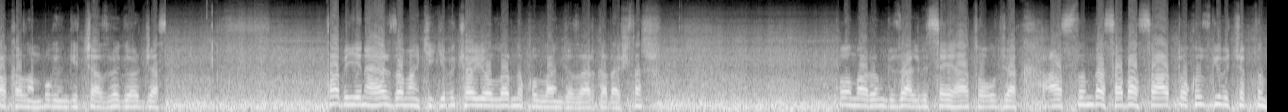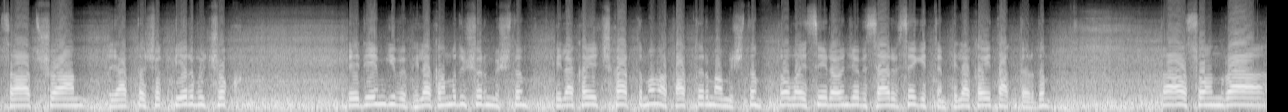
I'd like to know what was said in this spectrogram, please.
Bakalım bugün gideceğiz ve göreceğiz. Tabi yine her zamanki gibi köy yollarını kullanacağız arkadaşlar. Umarım güzel bir seyahat olacak. Aslında sabah saat 9 gibi çıktım. Saat şu an yaklaşık bir buçuk. Dediğim gibi plakamı düşürmüştüm. Plakayı çıkarttım ama taktırmamıştım. Dolayısıyla önce bir servise gittim. Plakayı taktırdım. Daha sonra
